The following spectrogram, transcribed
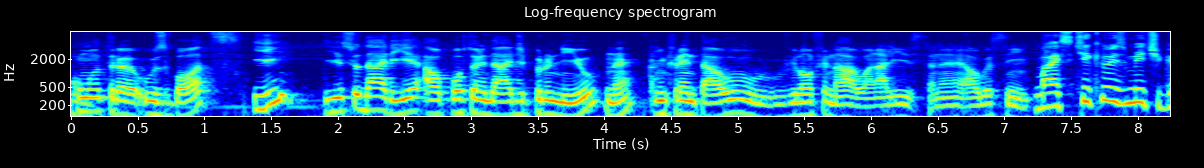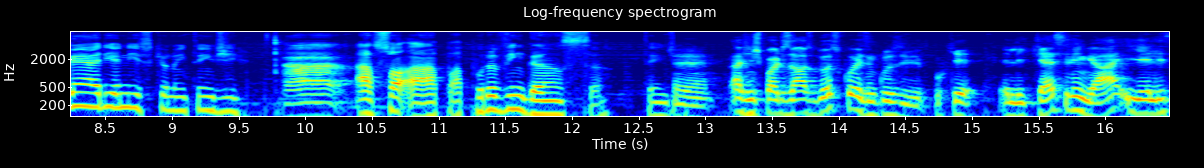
contra os bots e isso daria a oportunidade pro Neil, né? Enfrentar o vilão final, o analista, né? Algo assim. Mas o que, que o Smith ganharia nisso que eu não entendi? Ah, A, só, a, a pura vingança. Entendi. É. A gente pode usar as duas coisas, inclusive, porque ele quer se vingar e ele,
